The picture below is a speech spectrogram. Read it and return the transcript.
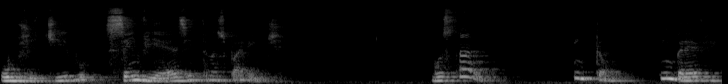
objetivo, sem viés e transparente. Gostaram? Então, em breve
